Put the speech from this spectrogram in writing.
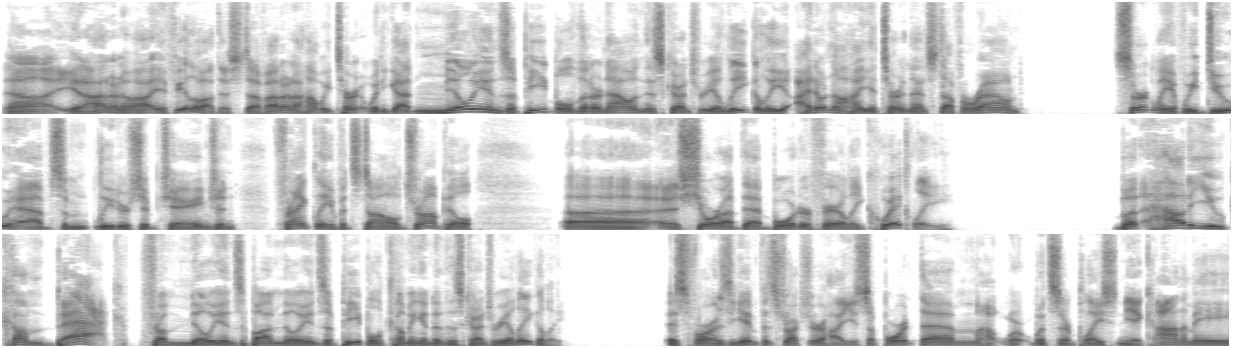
You know, I don't know how you feel about this stuff. I don't know how we turn when you got millions of people that are now in this country illegally. I don't know how you turn that stuff around. Certainly, if we do have some leadership change, and frankly, if it's Donald Trump, he'll uh, shore up that border fairly quickly. But how do you come back from millions upon millions of people coming into this country illegally? As far as the infrastructure, how you support them, how, wh- what's their place in the economy?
